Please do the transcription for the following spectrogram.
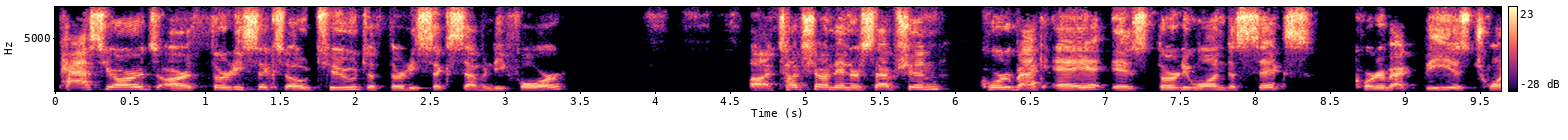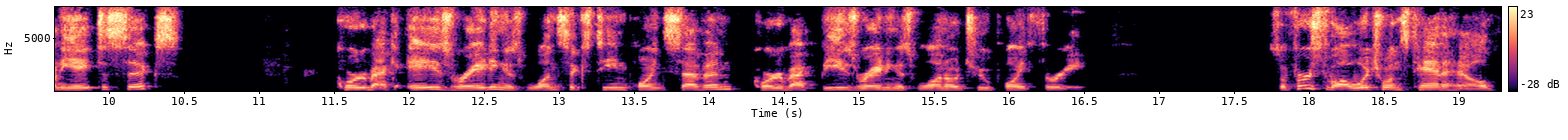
pass yards are 3602 to 3674. Uh, touchdown interception. Quarterback A is 31 to six. Quarterback B is 28 to six. Quarterback A's rating is 116.7. Quarterback B's rating is 102.3. So first of all, which one's Tannehill?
